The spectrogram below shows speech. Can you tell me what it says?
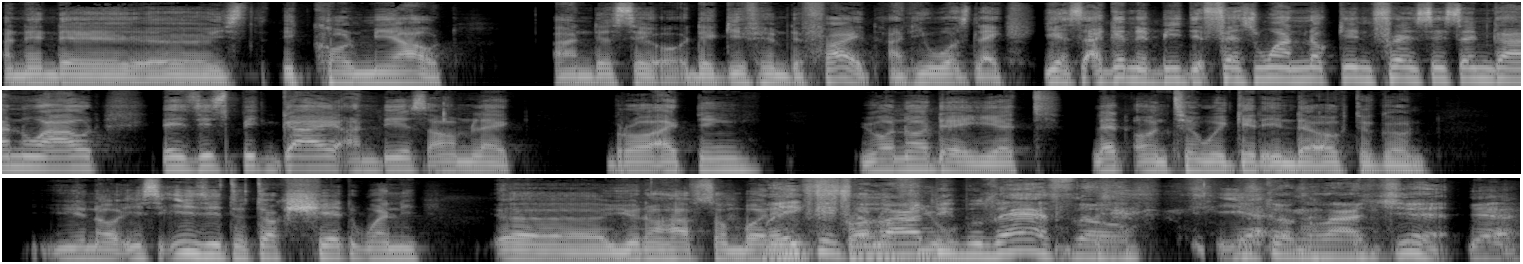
and then they, uh, he, he called me out and they say oh, they give him the fight, and he was like, "Yes, I'm gonna be the first one knocking Francis Ngannou out." There's this big guy and this. I'm like, bro, I think you are not there yet. Let until we get in the octagon. You know, it's easy to talk shit when uh, you don't have somebody he in kicked a lot of you. people's ass, though. Yeah. He's talking a lot of shit. Yeah.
